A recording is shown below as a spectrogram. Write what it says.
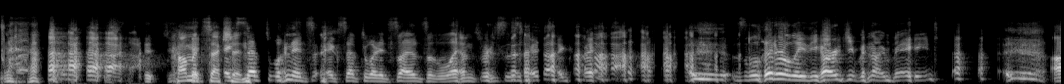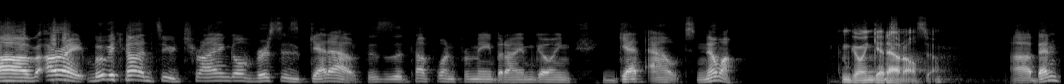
Comment section. Except when it's except when it's Silence of the Lambs versus Hitchhiker's It's literally the argument I made. um, all right, moving on to Triangle versus Get Out. This is a tough one for me, but I am going Get Out. Noah. I'm going Get Out also. Uh, ben.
